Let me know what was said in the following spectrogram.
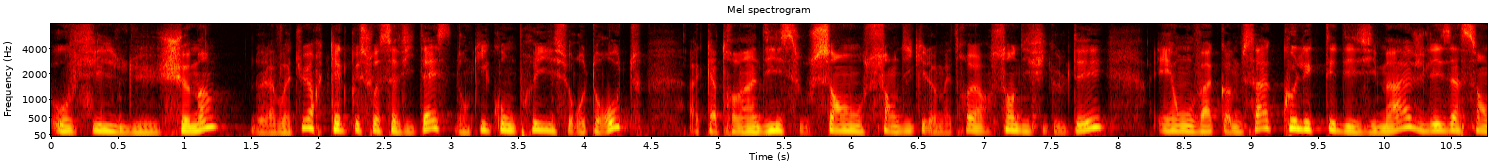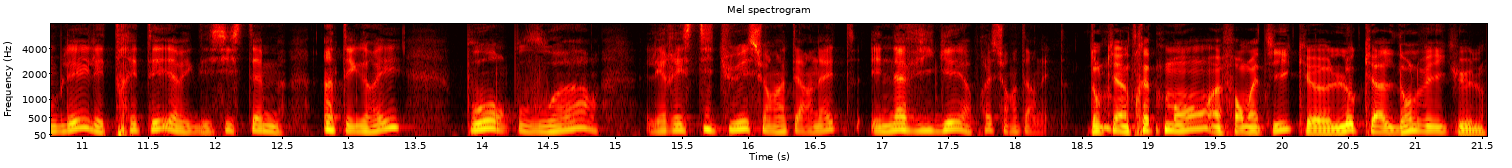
au fil du chemin de la voiture, quelle que soit sa vitesse, donc y compris sur autoroute, à 90 ou 100 ou 110 km/h sans difficulté. Et on va comme ça collecter des images, les assembler, les traiter avec des systèmes intégrés pour pouvoir les restituer sur Internet et naviguer après sur Internet. Donc il y a un traitement informatique euh, local dans le véhicule.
